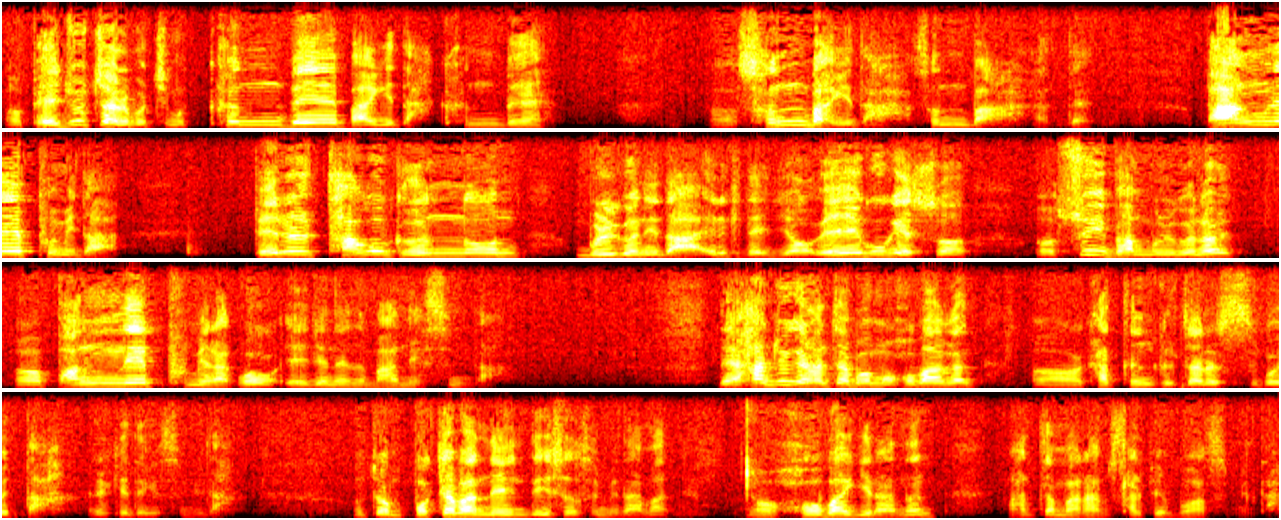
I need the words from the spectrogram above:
어, 배주자를 붙이면 큰 배박이다. 큰 배. 어, 선박이다. 선박 할 때. 박내품이다. 배를 타고 건너온 물건이다. 이렇게 되죠. 외국에서 어, 수입한 물건을 어, 박내품이라고 예전에는 많이 했습니다. 네, 한중의 한자 보면 호박은 어, 같은 글자를 쓰고 있다. 이렇게 되겠습니다. 좀 복잡한 내용도 있었습니다만 어, 호박이라는 한자말 한번 살펴보았습니다.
